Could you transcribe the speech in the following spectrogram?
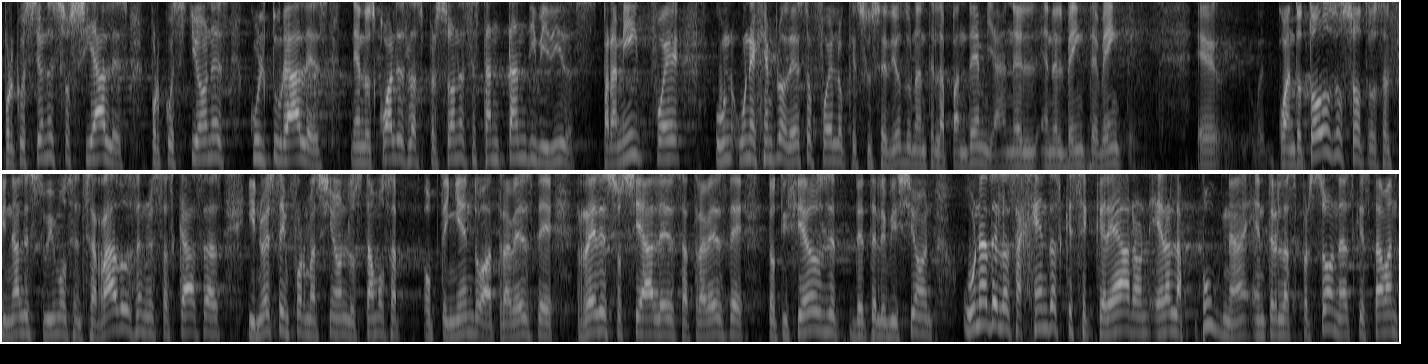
por cuestiones sociales, por cuestiones culturales, en los cuales las personas están tan divididas. Para mí fue un, ejemplo de esto fue lo que sucedió durante la pandemia en el, en el 2020. Eh, cuando todos nosotros al final estuvimos encerrados en nuestras casas y nuestra información lo estamos obteniendo a través de redes sociales, a través de noticieros de, televisión, una de las agendas que se crearon era la pugna entre las personas que estaban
